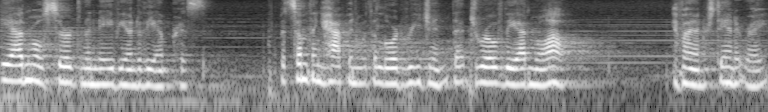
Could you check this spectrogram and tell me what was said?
The Admiral served in the Navy under the Empress. But something happened with the Lord Regent that drove the Admiral out. If I understand it right.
